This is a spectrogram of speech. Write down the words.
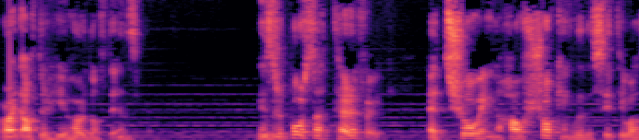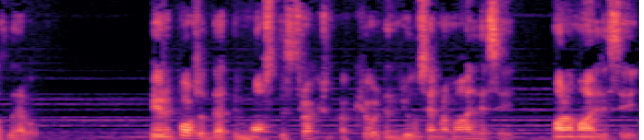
right after he heard of the incident. His reports are terrific at showing how shockingly the city was leveled. He reported that the most destruction occurred in Yunus Emre Mahallesi, Mara Mahallesi,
